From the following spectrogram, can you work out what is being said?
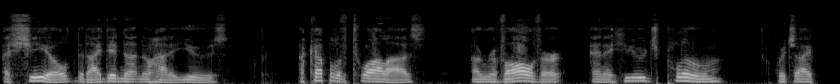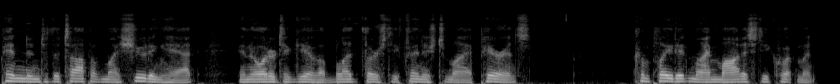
a shield that I did not know how to use, a couple of tollas, a revolver, and a huge plume which I pinned into the top of my shooting hat in order to give a bloodthirsty finish to my appearance, completed my modest equipment.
